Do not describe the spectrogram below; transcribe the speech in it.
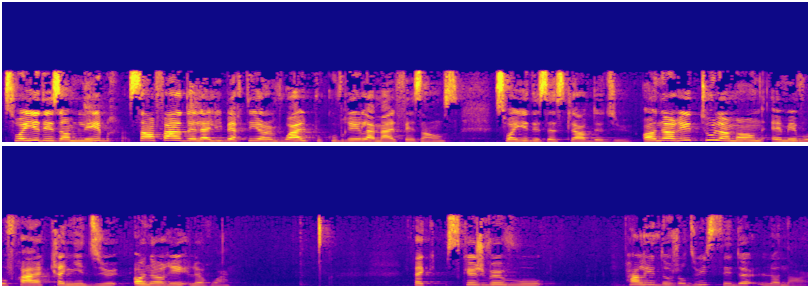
Soyez des hommes libres, sans faire de la liberté un voile pour couvrir la malfaisance. Soyez des esclaves de Dieu. Honorez tout le monde, aimez vos frères, craignez Dieu, honorez le roi. Ce que je veux vous parler d'aujourd'hui, c'est de l'honneur.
